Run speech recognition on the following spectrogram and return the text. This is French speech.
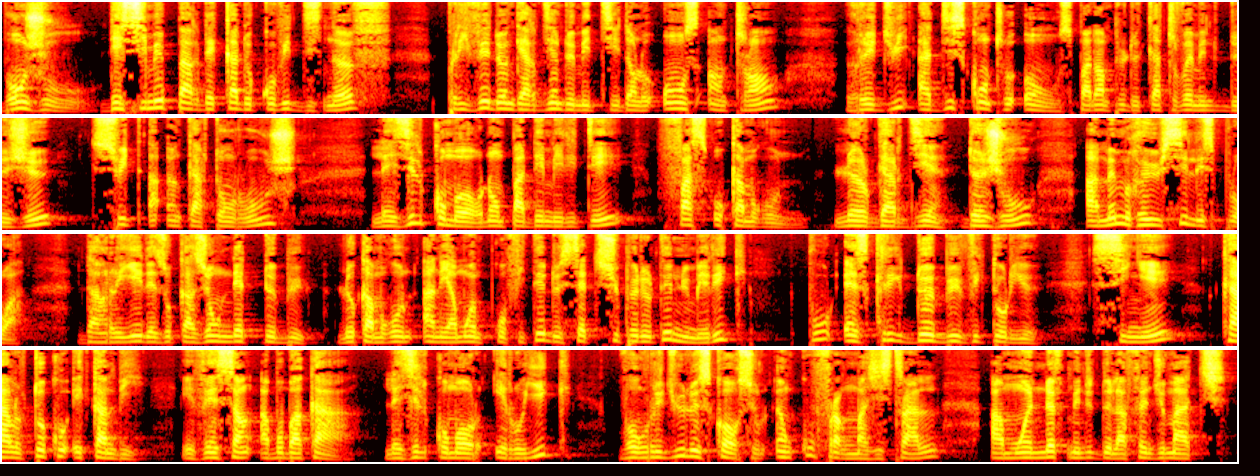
Bonjour. Décimé par des cas de Covid-19, privé d'un gardien de métier dans le 11 entrant, réduit à 10 contre 11 pendant plus de 80 minutes de jeu suite à un carton rouge, les îles Comores n'ont pas démérité face au Cameroun. Leur gardien d'un jour a même réussi l'exploit d'enrayer des occasions nettes de but. Le Cameroun a néanmoins profité de cette supériorité numérique pour inscrire deux buts victorieux, signés Karl Toko Ekambi et Vincent Aboubakar. Les îles Comores héroïques vont réduire le score sur un coup franc magistral à moins 9 minutes de la fin du match.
